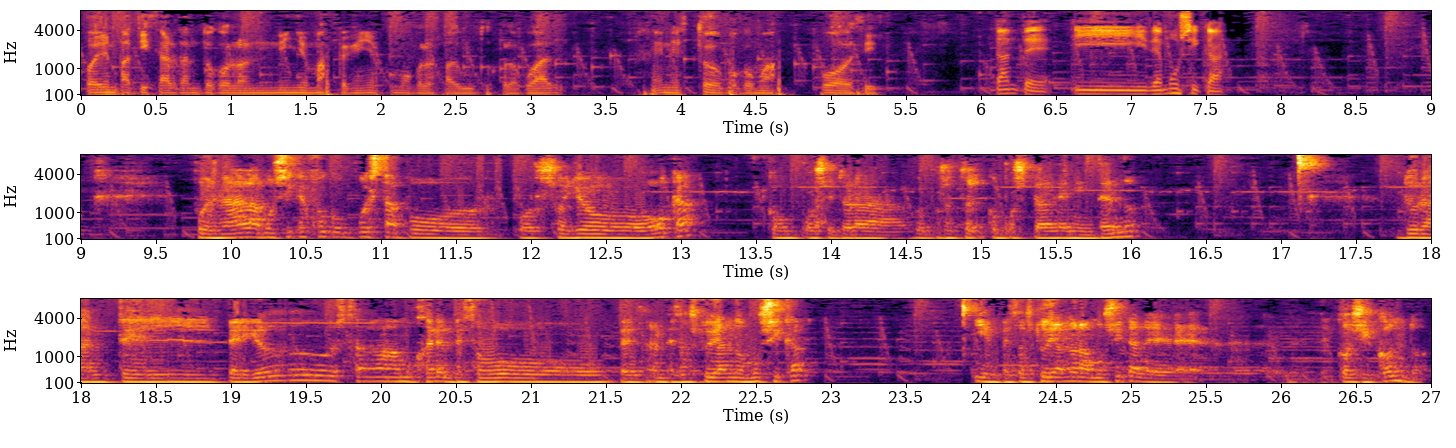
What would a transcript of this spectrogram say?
pueden empatizar tanto con los niños más pequeños como con los adultos, con lo cual, en esto poco más puedo decir. Y de música. Pues nada, la música fue compuesta por, por Soyo Oka, compositora, compositora, de Nintendo. Durante el periodo, esta mujer empezó, empezó estudiando música y empezó estudiando la música de, de Koji Kondo.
